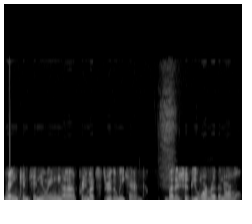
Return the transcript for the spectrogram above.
rain continuing uh, pretty much through the weekend, but it should be warmer than normal.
